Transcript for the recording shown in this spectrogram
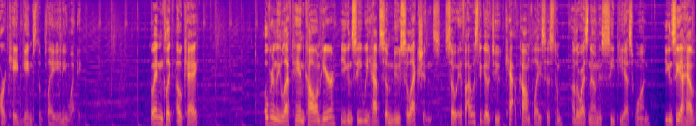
arcade games to play anyway. Go ahead and click OK. Over in the left-hand column here, you can see we have some new selections. So if I was to go to Capcom Play System, otherwise known as CPS1, you can see I have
